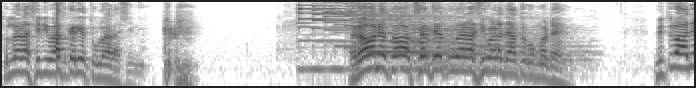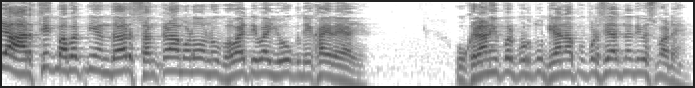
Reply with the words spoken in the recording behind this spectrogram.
તુલા રાશિની વાત કરીએ, તુલા રાશિની. ર અને તો અક્ષર છે તુલા રાશિવાળા જાતકો માટે. મિત્રો, આજે આર્થિક બાબતની અંદર સંકળામણો અનુભવાય તેવા યોગ દેખાઈ રહ્યા છે. ઉઘરાણી પર પૂરતું ધ્યાન આપવું પડશે આજના દિવસ માટે.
